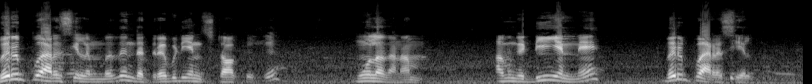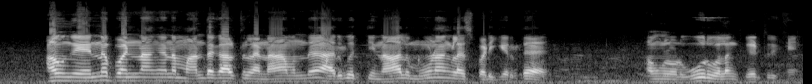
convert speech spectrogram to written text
வெறுப்பு அரசியல் என்பது இந்த திரவிடியன் ஸ்டாக்குக்கு மூலதனம். அவங்க டிஎன்ஏ வெறுப்பு அரசியல். அவங்க என்ன பண்ணாங்க? நம்ம அந்த காலத்தில் நான் வந்து அறுபத்தி நாலு மூணாம் கிளாஸ் படிக்கிறத அவங்களோட ஊர்வலம் கேட்டிருக்கேன்.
